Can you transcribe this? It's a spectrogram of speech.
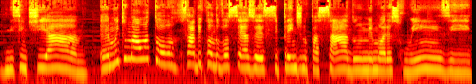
me sentia é muito mal à toa, sabe? Quando você às vezes se prende no passado, em memórias ruins e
